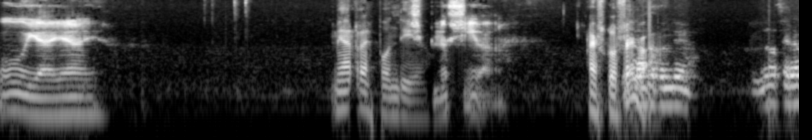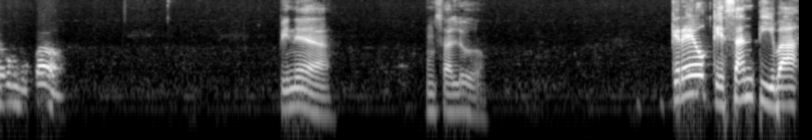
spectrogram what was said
Uy, ay, ay. Me han respondido. Explosiva. Y no será convocado. Pineda, un saludo. Creo que Santi va.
